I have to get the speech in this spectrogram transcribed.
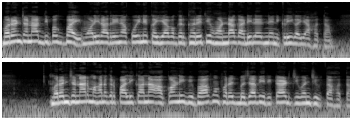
મરણ જનાર દીપકભાઈ મોડી રાત્રિના કોઈને કહ્યા વગર ઘરેથી હોન્ડા ગાડી લઈને નીકળી ગયા હતા. મરણ જનાર મહાનગરપાલિકાના આકારણી વિભાગમાં ફરજ બજાવી રિટાયર્ડ જીવન જીવતા હતા.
